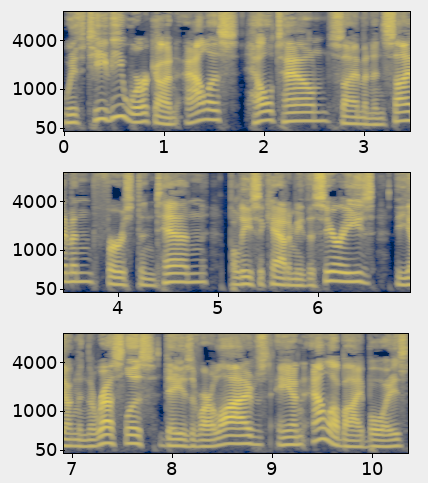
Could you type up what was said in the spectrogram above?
with TV work on Alice, Helltown, Simon and Simon, First and Ten, Police Academy the series, The Young and the Restless, Days of Our Lives, and Alibi Boys,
